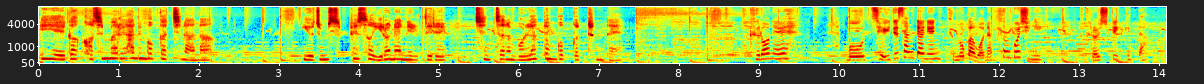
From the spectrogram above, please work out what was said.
이 애가 거짓말을 하는 것 같진 않아. 요즘 숲에서 일어난 일들을 진짜는 몰랐던 것 같은데. 그러네. 뭐 제이드 상단은 규모가 워낙 큰 곳이니 그럴 수도 있겠다.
